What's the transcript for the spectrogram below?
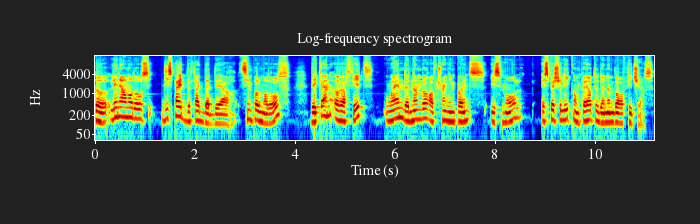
So linear models, despite the fact that they are simple models, they can overfit when the number of training points is small, especially compared to the number of features.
